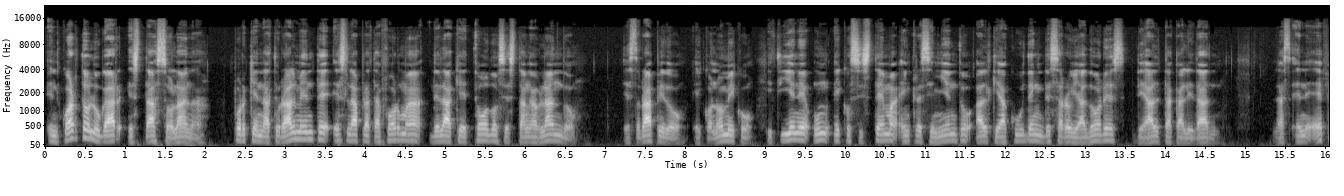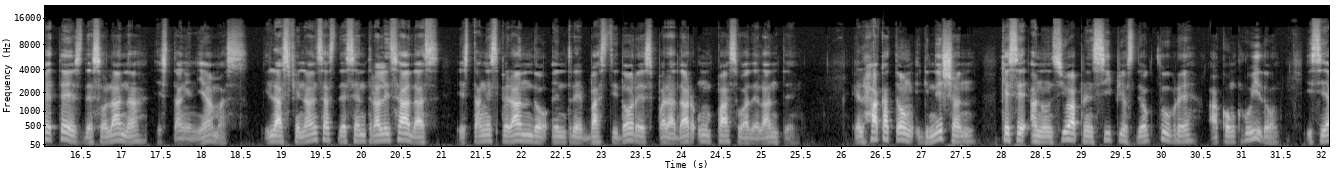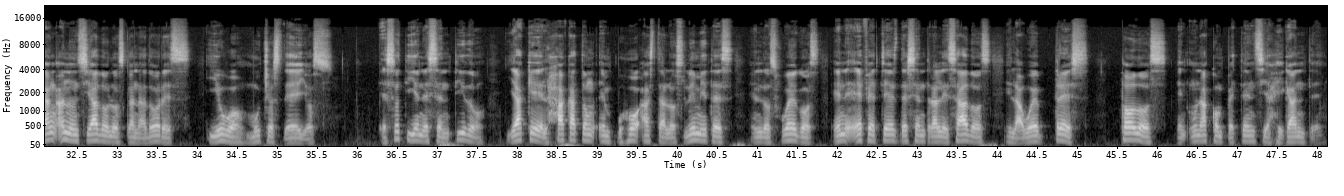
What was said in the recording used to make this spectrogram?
En cuarto lugar está Solana, porque naturalmente es la plataforma de la que todos están hablando. Es rápido, económico y tiene un ecosistema en crecimiento al que acuden desarrolladores de alta calidad. Las NFTs de Solana están en llamas y las finanzas descentralizadas están esperando entre bastidores para dar un paso adelante. El hackathon Ignition, que se anunció a principios de octubre, ha concluido y se han anunciado los ganadores, y hubo muchos de ellos. Eso tiene sentido, ya que el hackathon empujó hasta los límites en los juegos, NFTs descentralizados y la Web 3, todos en una competencia gigante.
